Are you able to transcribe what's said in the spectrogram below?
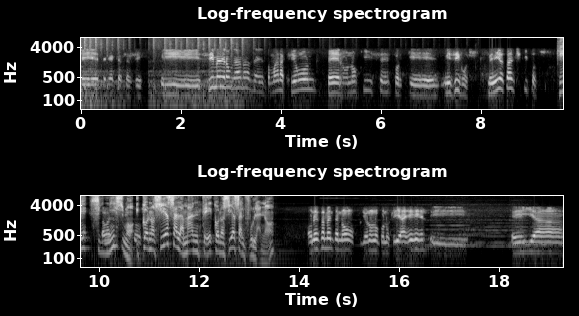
Que tenía que hacer, sí. Y sí me dieron ganas de tomar acción, pero no quise porque mis hijos, mis niños están chiquitos. ¿Qué cinismo? ¿Conocías al amante? ¿Conocías al fulano? Honestamente no, yo no lo conocía a él y ella,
